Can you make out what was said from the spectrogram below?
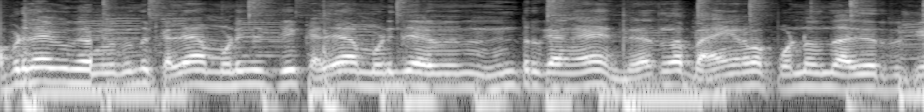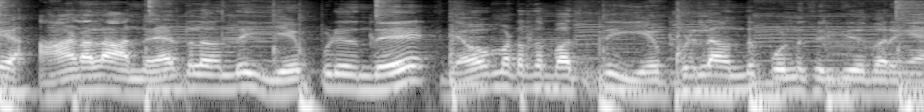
அப்படிதான் இவங்க இவங்களுக்கு வந்து கல்யாணம் முடிஞ்சிச்சு. கல்யாணம் முடிஞ்சு நின்று இருக்காங்க இந்த நேரத்தில் பயங்கரமா பொண்ணு வந்து அது இருக்கு ஆனாலும் அந்த நேரத்தில் வந்து எப்படி வந்து ஜெவமட்டத்தை பார்த்துட்டு எப்படிலாம் வந்து பொண்ணு சிரிக்குது பாருங்க.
